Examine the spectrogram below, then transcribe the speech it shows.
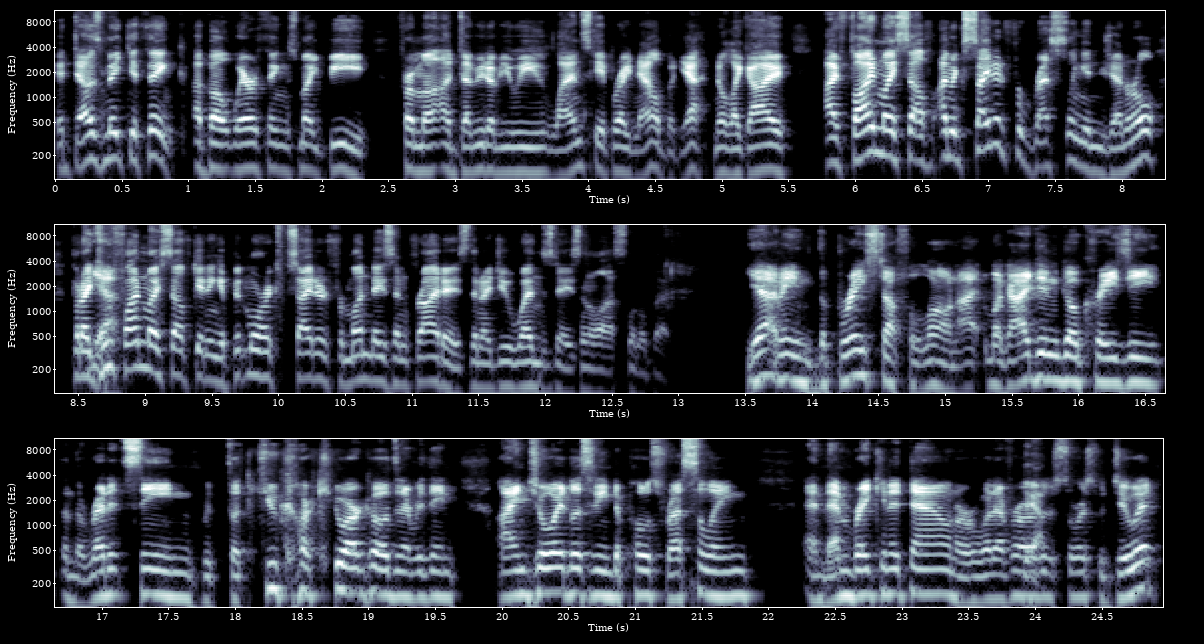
it does make you think about where things might be from a, a, WWE landscape right now. But yeah, no, like I, I find myself, I'm excited for wrestling in general, but I yeah. do find myself getting a bit more excited for Mondays and Fridays than I do Wednesdays in the last little bit. Yeah, I mean the Bray stuff alone. I look, I didn't go crazy on the Reddit scene with the QR QR codes and everything. I enjoyed listening to post wrestling and them breaking it down or whatever yeah. other source would do it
